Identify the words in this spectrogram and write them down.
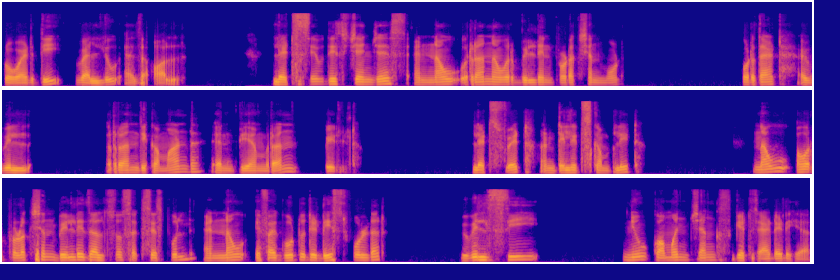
provide the value as all. Let's save these changes and now run our build in production mode. For that, I will run the command npm run build. Let's wait until it's complete. Now our production build is also successful. And now if I go to the dist folder, you will see new common chunks gets added here.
